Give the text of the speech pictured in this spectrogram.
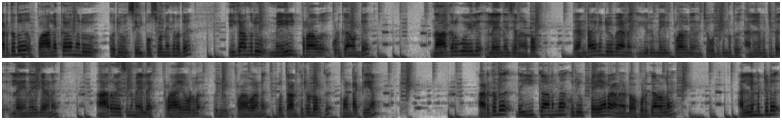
അടുത്തത് പാലക്കാട് നിന്നൊരു ഒരു സെയിൽ പോസ്റ്റ് വന്നേക്കുന്നത്. ഈ കാണുന്നൊരു മെയിൽ പ്രാവ് കൊടുക്കാനുണ്ട്. നാഗർകോയിൽ ലൈനേജ് ആണ് കേട്ടോ. രണ്ടായിരം രൂപയാണ് ഈ ഒരു മെയിൽ പ്രാവിന് ചോദിക്കുന്നത്. അൺലിമിറ്റഡ് ലൈനേജ് ആണ്. ആറ് വയസ്സിന് മേലെ പ്രായമുള്ള ഒരു പ്രാവാണ്. അപ്പോൾ താല്പര്യമുള്ളവർക്ക് കോൺടാക്ട് ചെയ്യാം. അടുത്തത് ഈ കാണുന്ന ഒരു പെയറാണ് കേട്ടോ കൊടുക്കാനുള്ള. അൺലിമിറ്റഡ്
